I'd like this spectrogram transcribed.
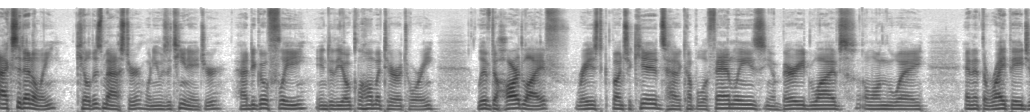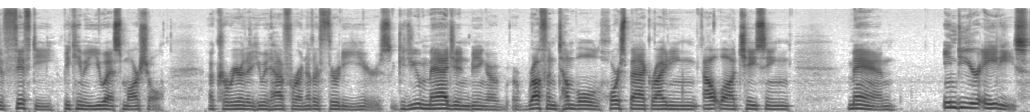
accidentally killed his master when he was a teenager, had to go flee into the Oklahoma Territory, lived a hard life, raised a bunch of kids, had a couple of families, you know, buried wives along the way, and at the ripe age of 50 became a U.S. Marshal a career that he would have for another 30 years. Could you imagine being a, a rough and tumble horseback riding, outlaw chasing man into your 80s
